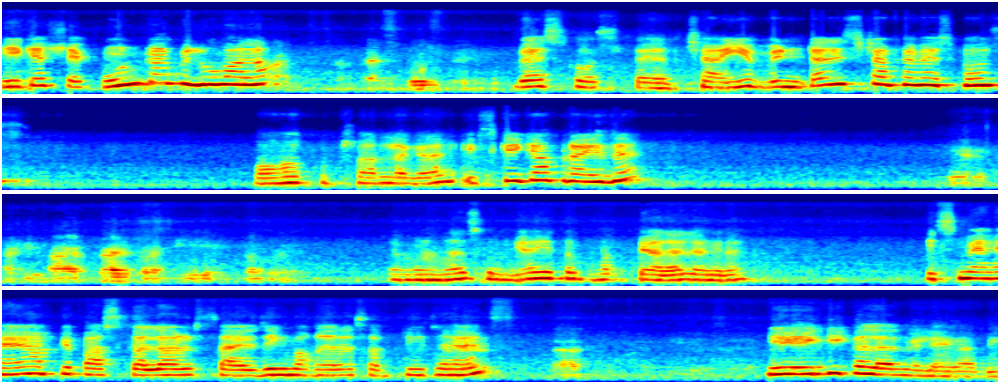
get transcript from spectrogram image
ये क्या शेकून का ब्लू वाला। वेस्ट कोस्ट पे। अच्छा ये विंटर स्टफ़ है वेस्ट कोस्ट बहुत खूबसूरत लग रहा है। इसके क्या प्राइस है? ये 35 का 28 का पड़ेगा ज़बरदस्त हो गया ये तो बहुत प्यारा लग रहा है। इसमें है आपके पास कलर साइजिंग वगैरह सब चीज़ है? ये एक ही कलर मिलेगा अभी।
